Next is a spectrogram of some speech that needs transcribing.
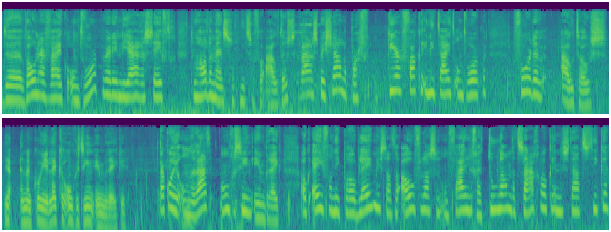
de woonerfwijken ontworpen werden in de jaren 70... toen hadden mensen nog niet zoveel auto's. Er waren speciale parkeervakken in die tijd ontworpen voor de auto's. Ja, en dan kon je lekker ongezien inbreken. Daar kon je ongezien inbreken. Ook een van die problemen is dat de overlast en onveiligheid toenam. Dat zagen we ook in de statistieken.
